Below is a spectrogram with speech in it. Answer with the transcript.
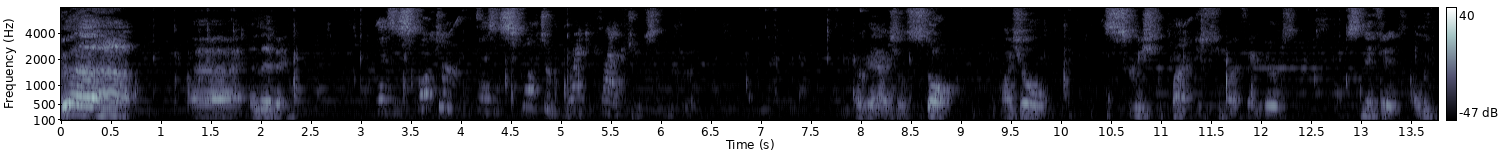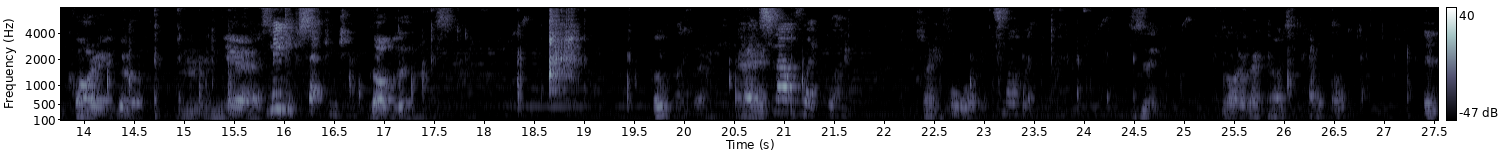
Ah! Uh, Eleven. There's a spot of there's a spot of red plant juice on the floor. Okay, I shall stop. I shall squish the plant just with my fingers, sniff it, I look at Quarry and go, mm, yes, Make a perception check. goblins. Oh, okay. It smells like blood. Uh, 24. It smells like blood. Is it, do I recognise the kind of blood? Is,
